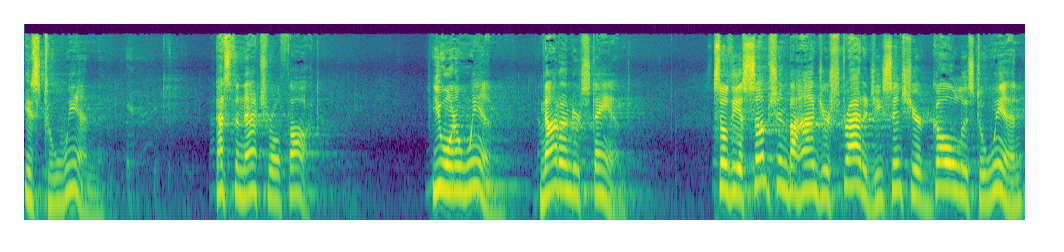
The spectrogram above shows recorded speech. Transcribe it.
is to win. That's the natural thought. You want to win, not understand. So, the assumption behind your strategy, since your goal is to win,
